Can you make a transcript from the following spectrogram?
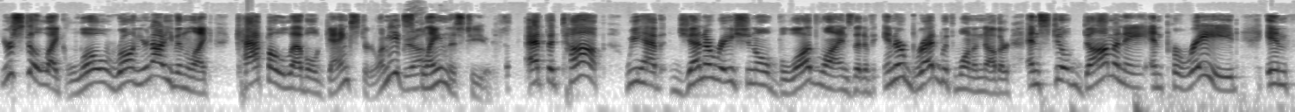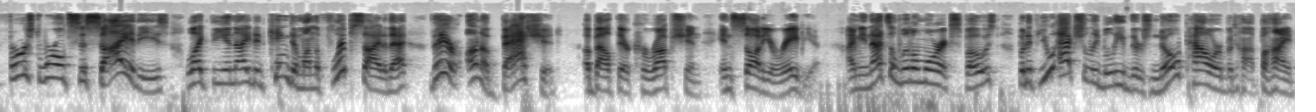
You're still like low run. You're not even like capo level gangster. Let me explain this to you. At the top, we have generational bloodlines that have interbred with one another and still dominate and parade in first world societies like the United Kingdom. On the flip side of that, they are unabashed about their corruption in Saudi Arabia. I mean, that's a little more exposed, but if you actually believe there's no power behind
